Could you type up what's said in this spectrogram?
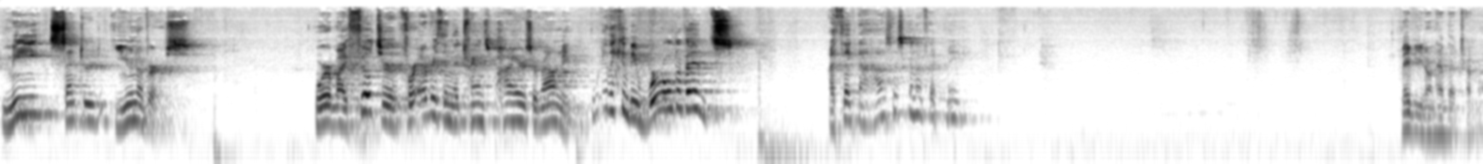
me centered universe where my filter for everything that transpires around me really can be world events. I think, now, how's this going to affect me? Maybe you don't have that trouble.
